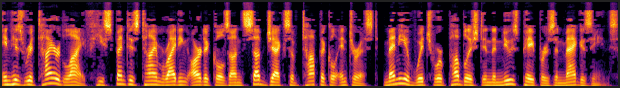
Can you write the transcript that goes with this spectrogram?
In his retired life he spent his time writing articles on subjects of topical interest, many of which were published in the newspapers and magazines.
